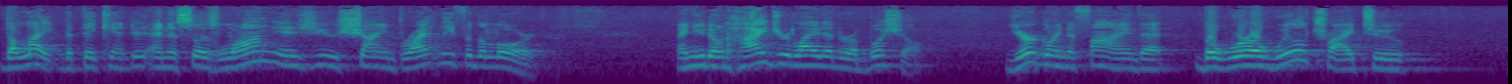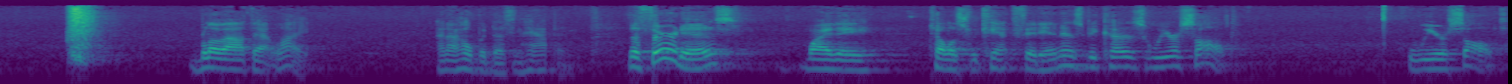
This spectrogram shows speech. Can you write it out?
the light, but they can't do it. And so, as long as you shine brightly for the Lord and you don't hide your light under a bushel, you're going to find that the world will try to blow out that light. And I hope it doesn't happen. The third is why they tell us we can't fit in is because we are salt. We are salt.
